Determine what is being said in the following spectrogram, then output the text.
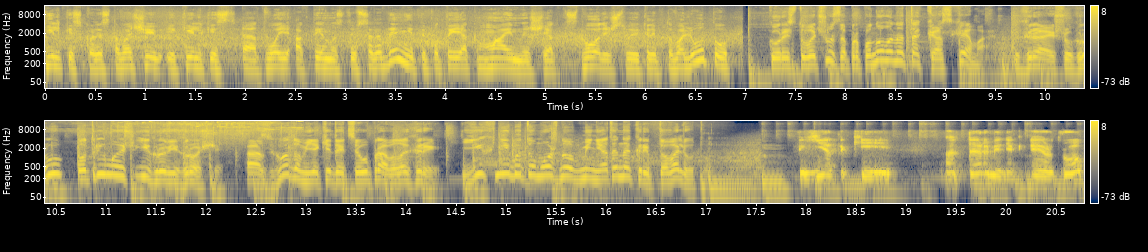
кількість користувачів і кількість е, твоєї активності всередині, типу, ти як майниш, як створюєш свою криптовалюту, Користувачу запропонована така схема: граєш у гру, отримуєш ігрові гроші. А згодом, як ідеться у правилах гри, їх нібито можна обміняти на криптовалюту. Є такий е, термін, як airdrop,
